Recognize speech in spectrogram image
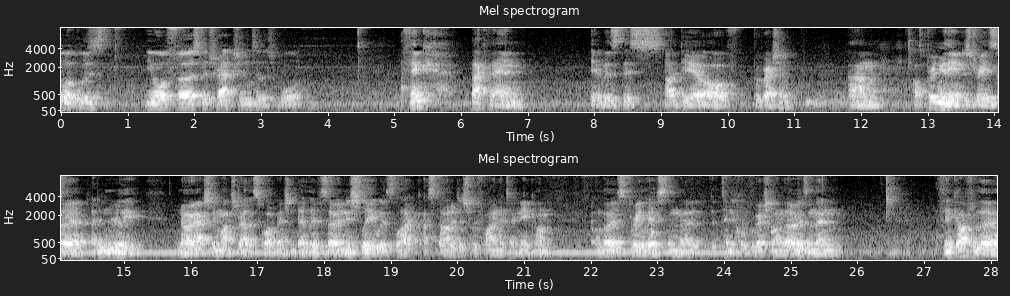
what was your first attraction to the sport? I think back then it was this idea of progression. Um, I was pretty new to the industry, so I, I didn't really know actually much about the squat, bench, and deadlift. So initially it was like I started just refining the technique on on those three lifts and the, the technical progression on those, and then I think after the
